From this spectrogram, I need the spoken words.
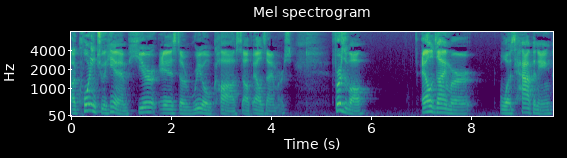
according to him here is the real cause of alzheimer's. First of all alzheimer was happening.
